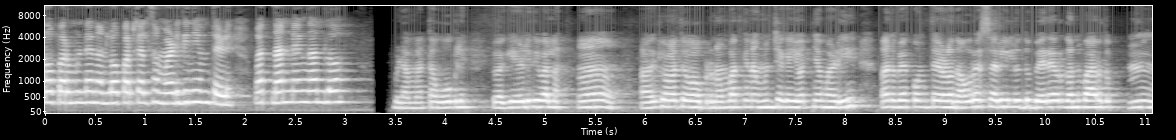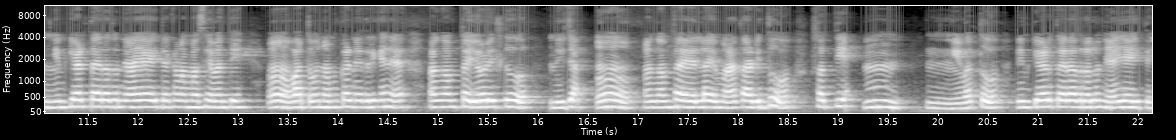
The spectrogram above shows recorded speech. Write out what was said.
ಲೋಪರ್ ಮುಂದೆ ನಾನು ಲೋಪರ್ ಕೆಲಸ ಮಾಡಿದೀನಿ ಅಂತೇಳಿ. ಮತ್ತೆ ನನ್ನ ಹೆಂಗಂದ್ಲು ಬಿಡ ಮತ್ತೆ ಹೋಗ್ಲಿ. ಇವಾಗ ಹೇಳಿದೀವಲ್ಲ. ಹಾಂ, ಅದಕ್ಕೆ ಮತ್ತೆ ಒಬ್ರು. ನಂಬತ್ಕಿನ ಮುಂಚೆಗೆ ಯೋಚನೆ ಮಾಡಿ ಅನ್ಬೇಕು ಅಂತ ಹೇಳೋದು. ಅವರೇ ಸರಿ ಇಲ್ಲದ್ದು ಬೇರೆಯವ್ರಿಗೆ ಅನ್ಬಾರ್ದು. ಹ್ಞೂ ನೀನು ಕೇಳ್ತಾ ಇರೋದು ನ್ಯಾಯ ಐತೆ ಕಣಮ್ಮ ಸೇವಂತಿ. ಹಾಂ ಅವತ್ತು ನಮ್ಮ ಕಣ್ಣು ಎದುರಿಗೇನೆ ಹಂಗಂತ ಹೇಳಿದ್ದು ನಿಜ. ಹ್ಞೂ ಹಂಗಂತ ಎಲ್ಲ ಮಾತಾಡಿದ್ದು ಸತ್ಯ. ಹ್ಞೂ ಇವತ್ತು ನೀನು ಕೇಳ್ತಾ ಇರೋದ್ರಲ್ಲೂ ನ್ಯಾಯ ಐತೆ.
